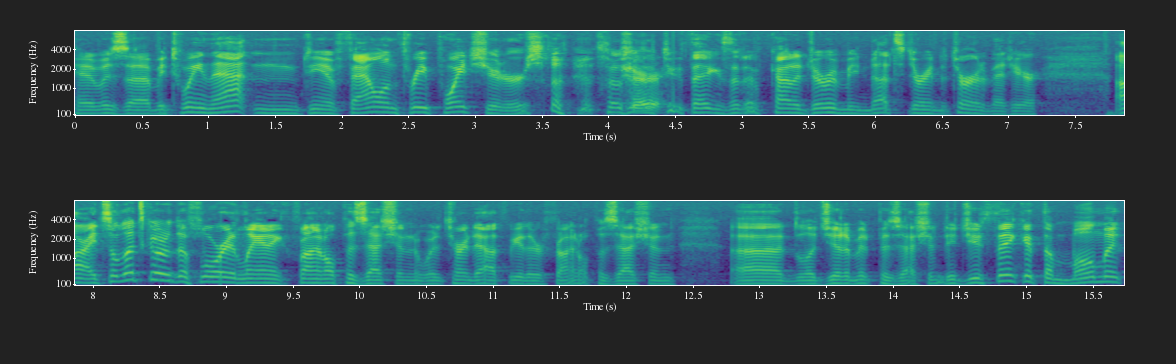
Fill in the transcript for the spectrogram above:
it was uh, between that and you know fouling three point shooters. Those sure. are the two things that have kind of driven me nuts during the tournament here. All right, so let's go to the Florida Atlantic final possession, what it turned out to be their final possession. uh, legitimate possession. Did you think at the moment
